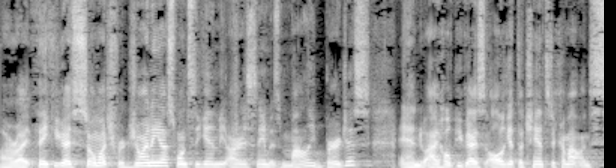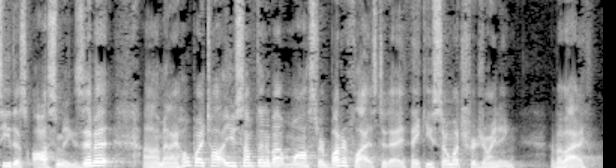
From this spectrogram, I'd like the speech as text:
All right. Thank you guys so much for joining us. Once again, the artist's name is Molly Burgess, and I hope you guys all get the chance to come out and see this awesome exhibit. Um, and I hope I taught you something about moths or butterflies today. Thank you so much for joining. Bye-bye.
